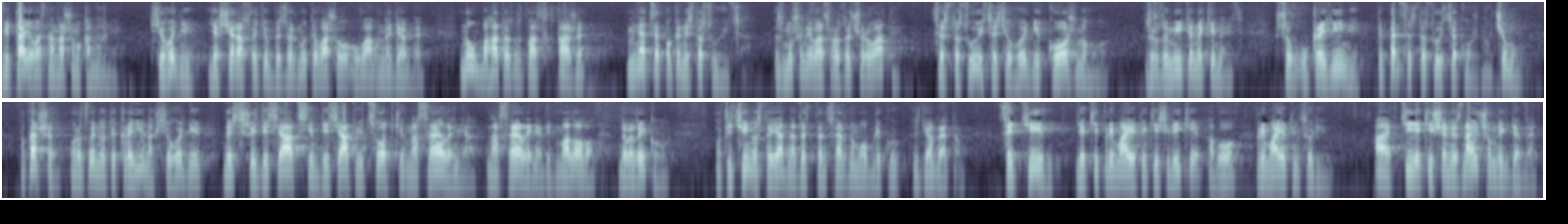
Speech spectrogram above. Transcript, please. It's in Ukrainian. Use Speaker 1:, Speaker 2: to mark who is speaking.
Speaker 1: Вітаю вас на нашому каналі. Сьогодні я ще раз хотів би звернути вашу увагу на діабет. Ну, багато з вас скаже, мене це поки не стосується. Змушений вас розочарувати. Це стосується сьогодні кожного. Зрозумійте на кінець, що в Україні тепер це стосується кожного. Чому? По-перше, у розвинутих країнах сьогодні десь 60-70% населення, населення від малого до великого офіційно стоять на диспансерному обліку з діабетом. Це ті, які приймають якісь ліки або приймають інсулін. А ті, які ще не знають, що в них діабет,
